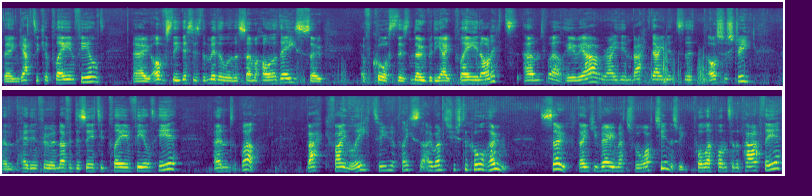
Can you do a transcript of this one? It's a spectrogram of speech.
then Gatacre playing field. Now, obviously, this is the middle of the summer holidays, so of course there's nobody out playing on it. And well, here we are, riding back down into Oswestry and heading through another deserted playing field here. And well, back finally to a place that I once used to call home. So, thank you very much for watching as we pull up onto the path here.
